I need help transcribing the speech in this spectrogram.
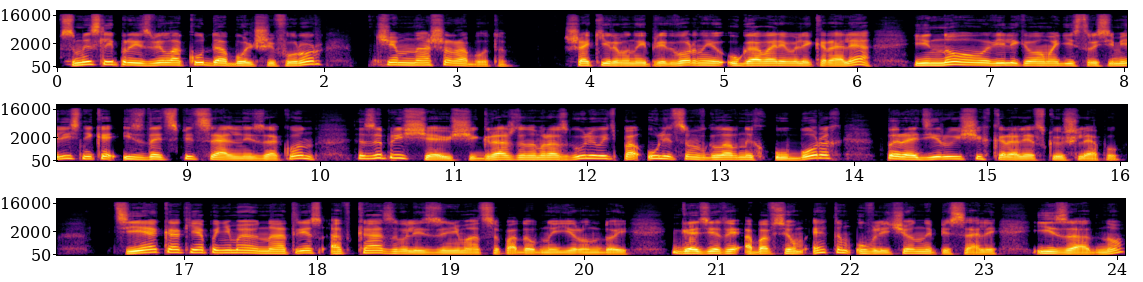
В смысле, произвела куда больший фурор, чем наша работа. Шокированные придворные уговаривали короля и нового великого магистра-семилистника издать специальный закон, запрещающий гражданам разгуливать по улицам в головных уборах, пародирующих королевскую шляпу. Те, как я понимаю, наотрез отказывались заниматься подобной ерундой. Газеты обо всем этом увлеченно писали и заодно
